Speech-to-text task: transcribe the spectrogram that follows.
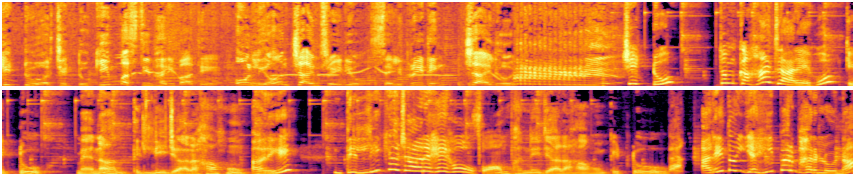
किट्टू और चिट्टू की मस्ती भरी बातें। Only on child radio celebrating childhood Chittu तुम कहाँ जा रहे हो? किट्टू मैं ना दिल्ली जा रहा हूँ। अरे दिल्ली क्यों जा रहे हो? फॉर्म भरने जा रहा हूँ किट्टू। अरे तो यहीं पर भर लो ना।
